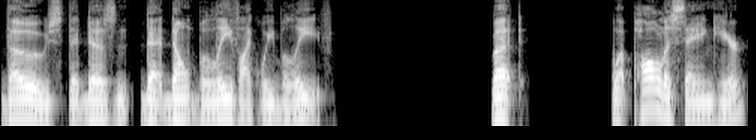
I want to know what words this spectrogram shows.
those that doesn't that don't believe like we believe. But what Paul is saying here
